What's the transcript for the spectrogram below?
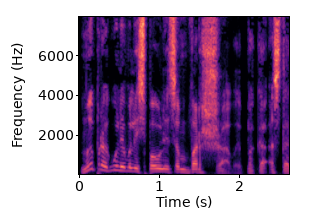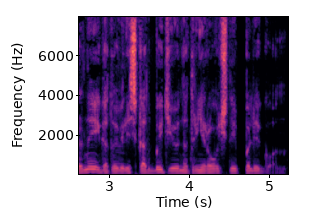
Мы прогуливались по улицам Варшавы, пока остальные готовились к отбытию на тренировочный полигон.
